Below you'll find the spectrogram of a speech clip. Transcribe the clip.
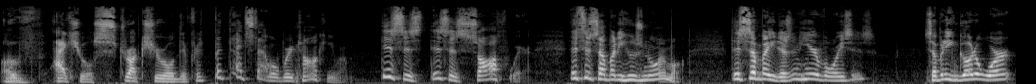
of actual structural difference, but that's not what we're talking about. This is this is software. This is somebody who's normal. This is somebody who doesn't hear voices. Somebody can go to work.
